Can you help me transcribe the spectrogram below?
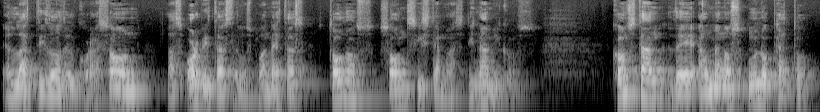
el latido del corazón, las órbitas de los planetas, todos son sistemas dinámicos. Constan de al menos un objeto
